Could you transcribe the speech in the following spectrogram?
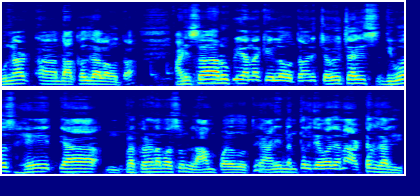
गुन्हा दाखल झाला होता. आणि सह आरोपी यांना केलं होतं आणि चव्वेचाळीस दिवस हे त्या प्रकरणापासून लांब पळत होते. आणि नंतर जेव्हा त्यांना अटक झाली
